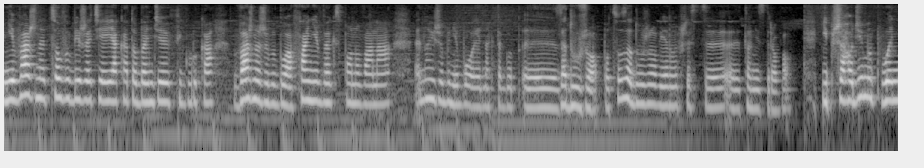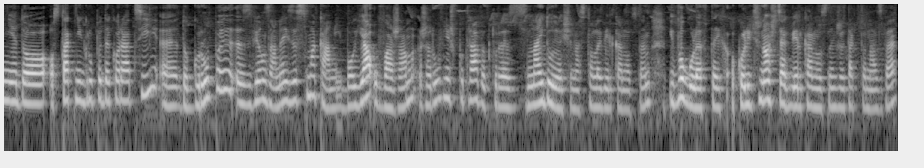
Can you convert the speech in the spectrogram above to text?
Nieważne, co wybierzecie, jaka to będzie figurka, ważne, żeby była fajnie wyeksponowana, no i żeby nie było jednak tego e, za dużo, bo co za dużo, wiemy wszyscy, e, to niezdrowo. I przechodzimy płynnie do ostatniej grupy dekoracji, e, do grupy e, związanej ze smakami, bo ja uważam, że również potrawy, które znajdują się na stole wielkanocnym i w ogóle w tych okolicznościach wielkanocnych, że tak to nazwę,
